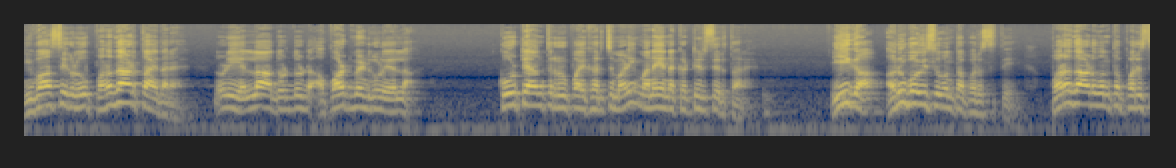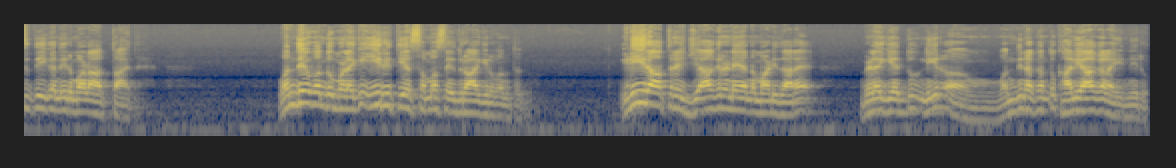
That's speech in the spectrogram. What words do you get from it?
ನಿವಾಸಿಗಳು ಪರದಾಡ್ತಾ ಇದ್ದಾರೆ. ನೋಡಿ, ಎಲ್ಲ ದೊಡ್ಡ ದೊಡ್ಡ ಅಪಾರ್ಟ್ಮೆಂಟ್ಗಳು ಎಲ್ಲ ಕೋಟ್ಯಾಂತರ ರೂಪಾಯಿ ಖರ್ಚು ಮಾಡಿ ಮನೆಯನ್ನು ಕಟ್ಟಿರಿಸಿರ್ತಾರೆ. ಈಗ ಅನುಭವಿಸುವಂಥ ಪರಿಸ್ಥಿತಿ ಪರದಾಡುವಂಥ ಪರಿಸ್ಥಿತಿ ಈಗ ನಿರ್ಮಾಣ ಆಗ್ತಾ ಇದೆ. ಒಂದೇ ಒಂದು ಮಳೆಗೆ ಈ ರೀತಿಯ ಸಮಸ್ಯೆ ಎದುರಾಗಿರುವಂಥದ್ದು. ಇಡೀ ರಾತ್ರಿ ಜಾಗರಣೆಯನ್ನು ಮಾಡಿದ್ದಾರೆ. ಬೆಳಗ್ಗೆ ಎದ್ದು ನೀರು ಒಂದಿನಕ್ಕಂತೂ ಖಾಲಿ ಆಗಲ್ಲ ಈ ನೀರು.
